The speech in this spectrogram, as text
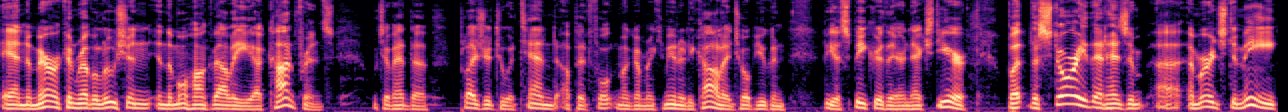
an American Revolution in the Mohawk Valley uh, Conference, which I've had the pleasure to attend up at Fulton Montgomery Community College. Hope you can be a speaker there next year. But the story that has uh, emerged to me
